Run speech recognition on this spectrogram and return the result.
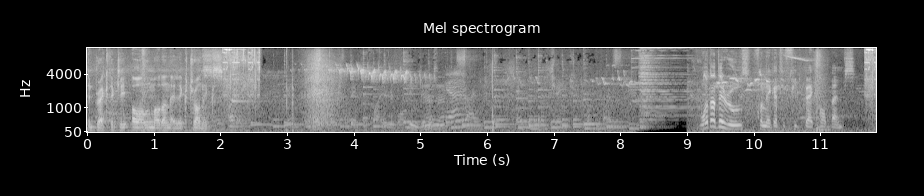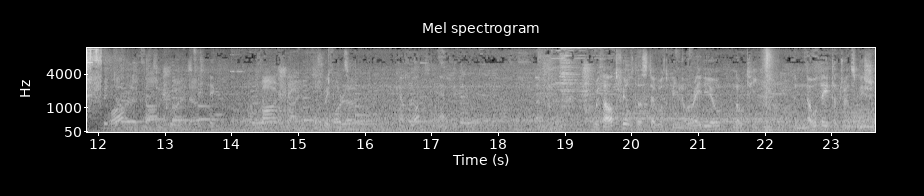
in practically all modern electronics. What are the rules for negative feedback op amps? Without filters there would be no radio, no TV and no data transmission.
